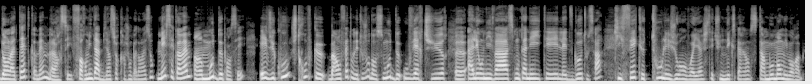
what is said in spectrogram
dans la tête quand même. Alors c'est formidable, bien sûr, crachons pas dans la soupe, mais c'est quand même un mood de pensée. Et du coup, je trouve que, bah en fait, on est toujours dans ce mood de ouverture, euh, allez on y va, spontanéité, let's go, tout ça, qui fait que tous les jours en voyage, c'est une expérience, c'est un moment mémorable.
